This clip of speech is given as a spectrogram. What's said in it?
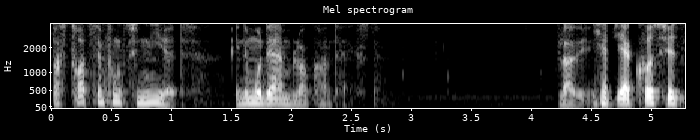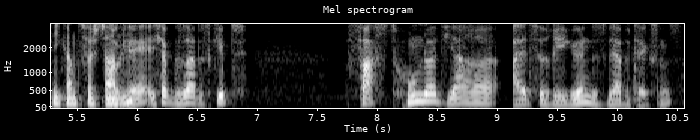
was trotzdem funktioniert in einem modernen Blog-Kontext. Vladi. Ich habe die akustisch jetzt nicht ganz verstanden. Okay, ich habe gesagt, es gibt fast 100 Jahre alte Regeln des Werbetextens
